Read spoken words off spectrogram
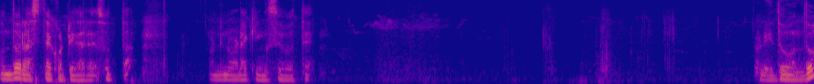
ಒಂದು ರಸ್ತೆ ಕೊಟ್ಟಿದ್ದಾರೆ ಸುತ್ತ. ನೋಡಿ ನೋಡೋಕೆ ಹಿಂಗೆ ಸಿಗುತ್ತೆ. ನೋಡಿ ಇದು ಒಂದು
